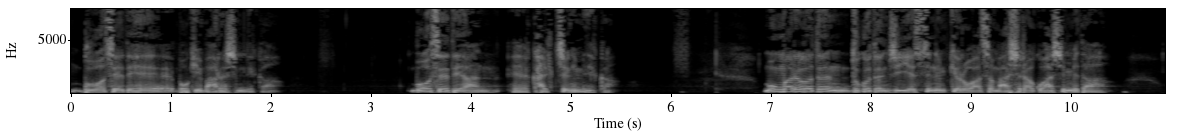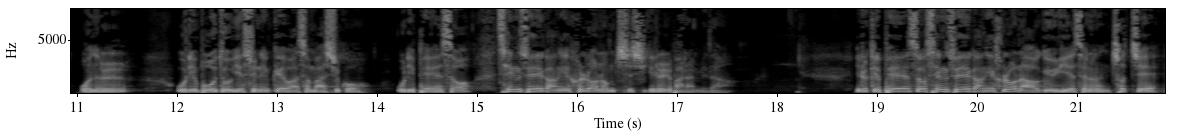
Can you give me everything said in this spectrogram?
무엇에 대해 목이 마르십니까? 무엇에 대한 예, 갈증입니까? 목마르거든 누구든지 예수님께로 와서 마시라고 하십니다. 오늘 우리 모두 예수님께 와서 마시고 우리 배에서 생수의 강이 흘러넘치시기를 바랍니다. 이렇게 배에서 생수의 강이 흘러나오기 위해서는 첫째,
